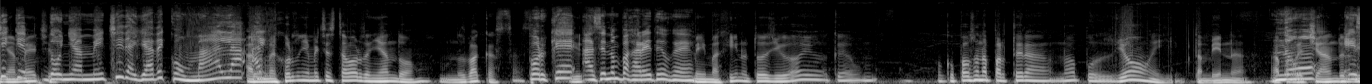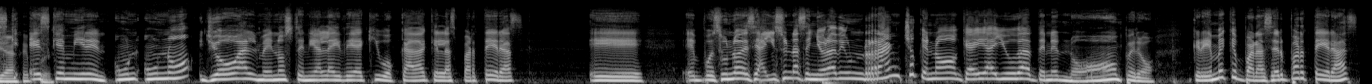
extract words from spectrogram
Doña que Meche. Doña Meche de allá de Comala. A lo Ay, mejor Doña Meche estaba ordeñando unas vacas. ¿sabes? ¿Por qué? Y- ¿Haciendo un pajarete o qué? Me imagino, entonces digo, oye, que ocupamos una partera, no, pues yo, y también ah, aprovechando no, el es viaje. Que, pues, es que miren, un, uno, yo al menos tenía la idea equivocada que las parteras, eh, eh, pues uno decía, ay, es una señora de un rancho que no, que ahí ayuda a tener. No, pero créeme que para ser parteras,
